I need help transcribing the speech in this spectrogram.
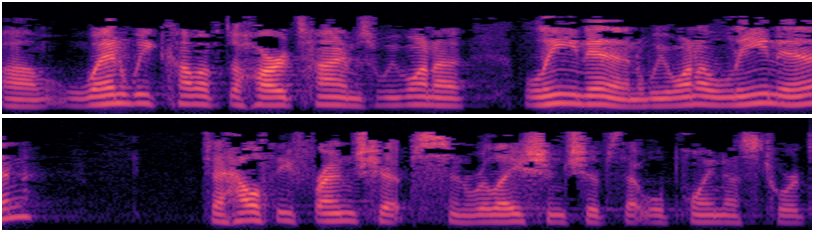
um, when we come up to hard times, we want to lean in. We want to lean in to healthy friendships and relationships that will point us towards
